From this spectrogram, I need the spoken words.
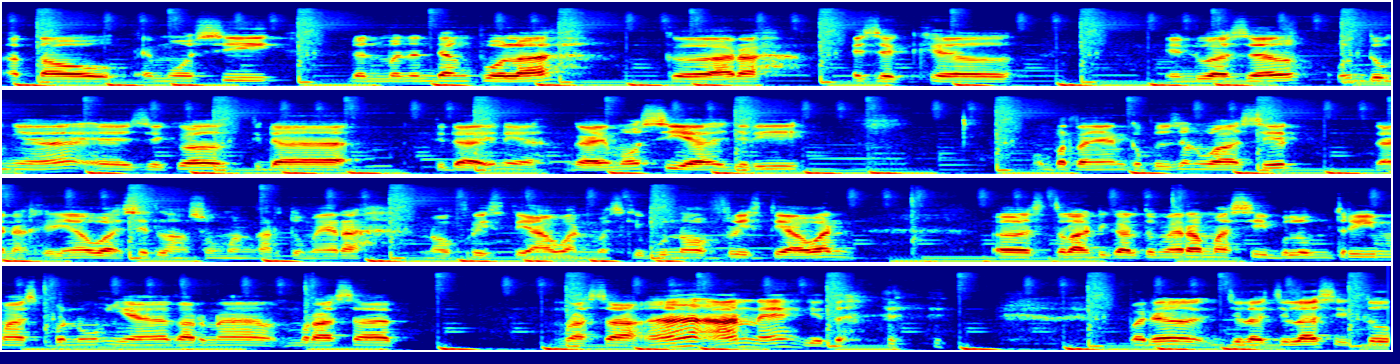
atau emosi dan menendang bola ke arah Ezekiel Enduazel untungnya Ezekiel tidak tidak ini ya nggak emosi ya. Jadi mempertanyakan keputusan wasit dan akhirnya wasit langsung mengkartu merah Nofri Setiawan. Meskipun Nofri Setiawan uh, setelah di kartu merah masih belum terima sepenuhnya karena merasa merasa ah, aneh gitu. Padahal jelas-jelas itu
